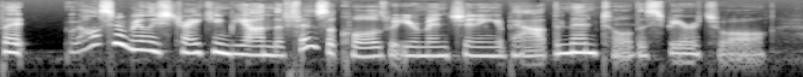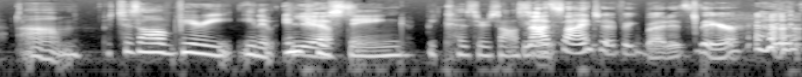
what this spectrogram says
But also, really striking beyond the physical is what you're mentioning about the mental, the spiritual, um, which is all very, you know, interesting because there's also Not scientific, but it's there. and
